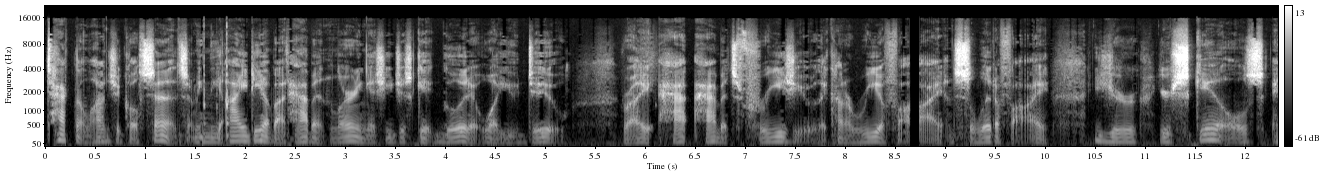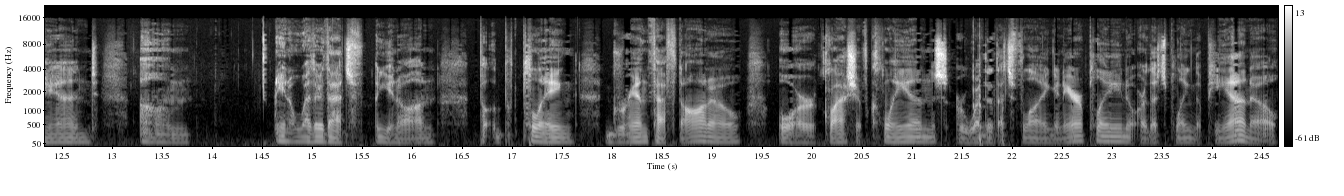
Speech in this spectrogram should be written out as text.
technological sense. I mean, the idea about habit and learning is you just get good at what you do, right? Ha habits freeze you. They kind of reify and solidify your your skills and um, you know whether that's you know on playing Grand Theft Auto or Clash of Clans or whether that's flying an airplane or that's playing the piano,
